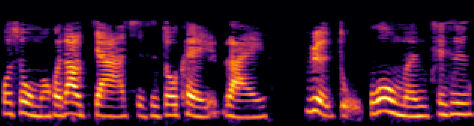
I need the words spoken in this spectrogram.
或是我们回到家，其实都可以来阅读。不过我们其实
